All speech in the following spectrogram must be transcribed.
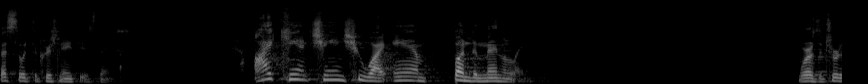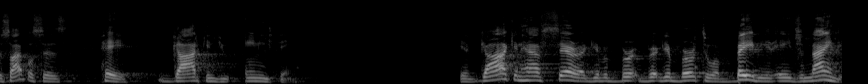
That's what the Christian atheist thinks. I can't change who I am fundamentally. Whereas the true disciple says, hey, God can do anything. If God can have Sarah give, birth, give birth to a baby at age 90,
